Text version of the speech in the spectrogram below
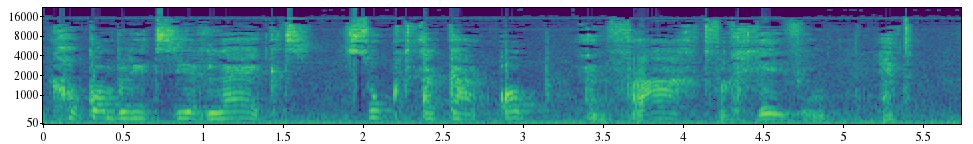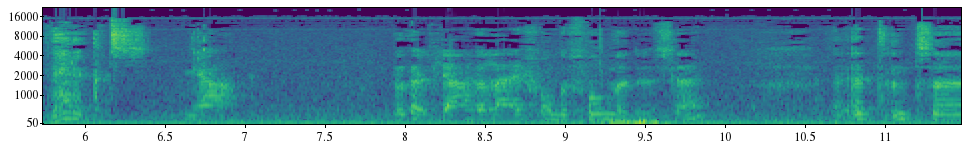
gecompliceerd lijkt. Zoekt elkaar op en vraagt vergeving. Het werkt. Ja. Dat heb je aan de lijf ondervonden dus, hè? Het, het eh,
